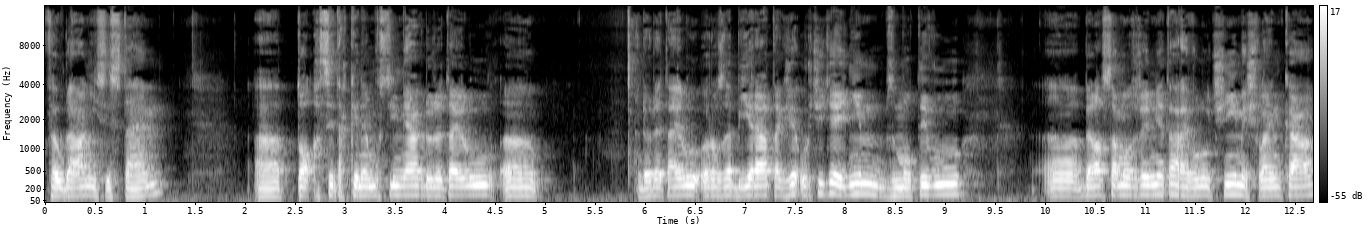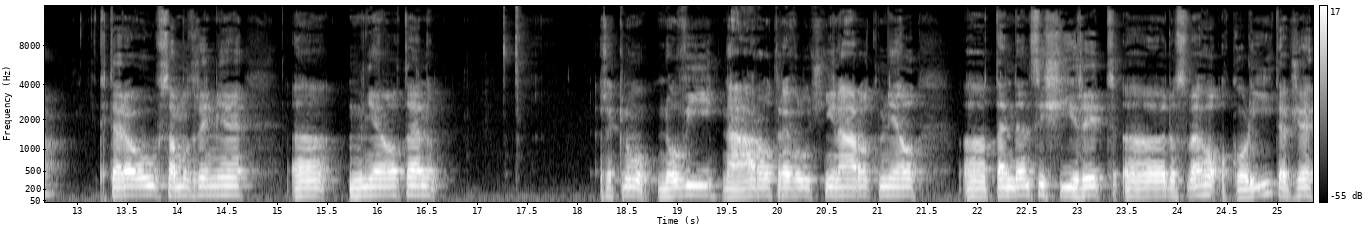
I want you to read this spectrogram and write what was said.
feudální systém. To asi taky nemusím nějak do detailu, do detailu rozebírat, takže určitě jedním z motivů byla samozřejmě ta revoluční myšlenka, kterou samozřejmě měl ten, řeknu, nový národ, revoluční národ měl Eh, tendenci šířit eh, do svého okolí, takže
